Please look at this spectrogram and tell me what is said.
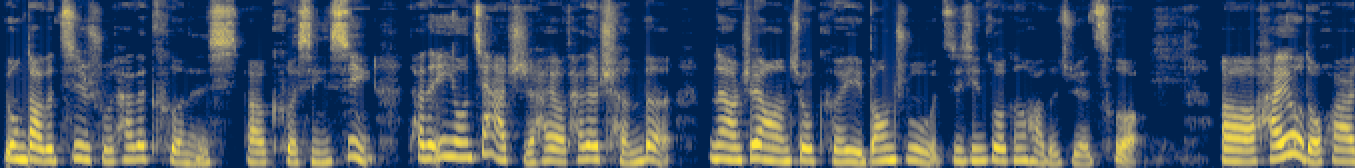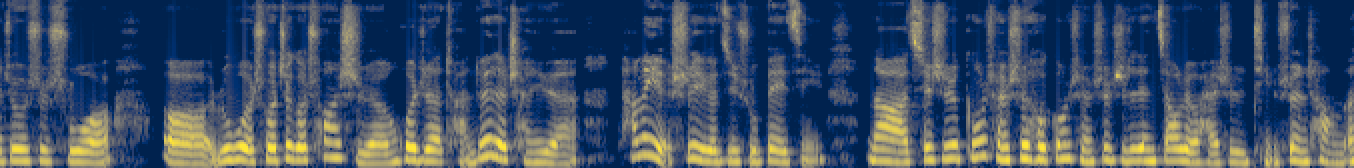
用到的技术它的可能性、呃可行性、它的应用价值，还有它的成本，那样这样就可以帮助基金做更好的决策。呃，还有的话就是说，呃，如果说这个创始人或者团队的成员，他们也是一个技术背景，那其实工程师和工程师之间交流还是挺顺畅的，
